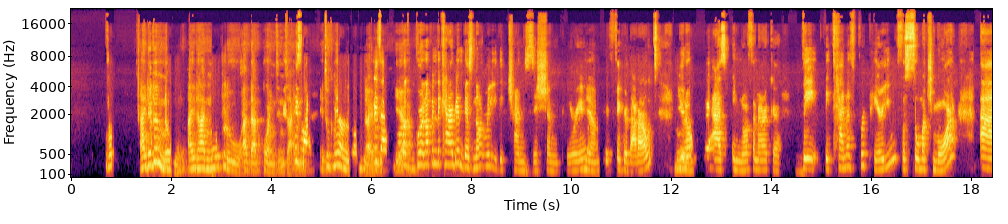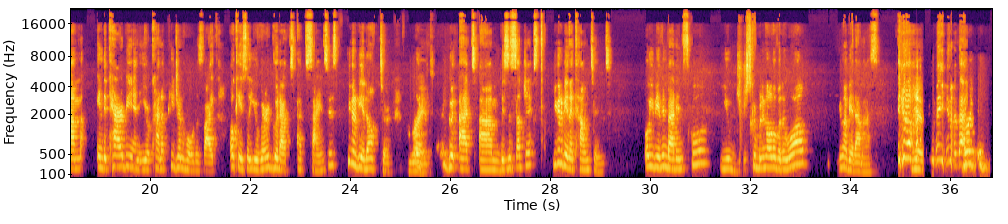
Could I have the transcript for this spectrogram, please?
I didn't know. I had no clue at that point in time. Like, it took me a long time. Like, yeah. But growing up in the Caribbean, there's not really the transition period yeah. to figure that out. You yeah. know, as in North America, they they kind of prepare you for so much more. Um, in the Caribbean, you're kind of pigeonholed as like, okay, so you're very good at at sciences, you're gonna be a doctor. Right. very good at um, business subjects, you're gonna be an accountant. Or you're behaving bad in school, you scribbling all over the wall, you're gonna be a dumbass. You know, yes. you know that.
